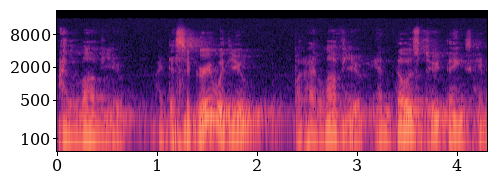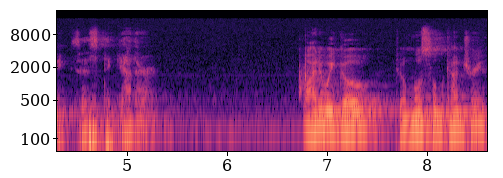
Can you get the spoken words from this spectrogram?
I love you. I disagree with you, but I love you. And those two things can exist together. Why do we go to a Muslim country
